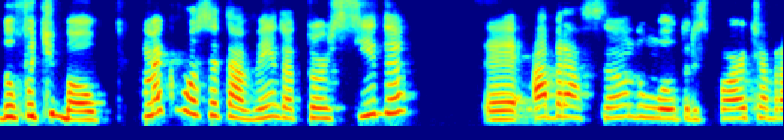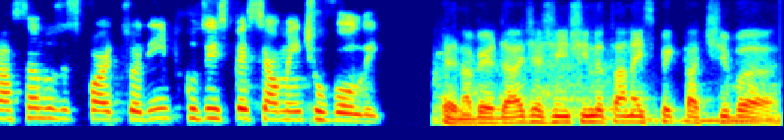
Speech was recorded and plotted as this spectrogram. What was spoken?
do futebol. Como é que você está vendo a torcida é, abraçando um outro esporte, abraçando os esportes olímpicos e especialmente o vôlei? É, na verdade, a gente ainda está na expectativa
